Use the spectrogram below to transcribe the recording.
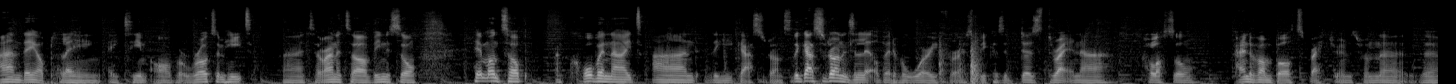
and they are playing a team of Rotom Heat, uh, Tyranitar, Venusaur, Hitmontop, and Corviknight, and the Gastrodon. So the Gastrodon is a little bit of a worry for us because it does threaten our Coalossal, kind of on both spectrums from the, the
